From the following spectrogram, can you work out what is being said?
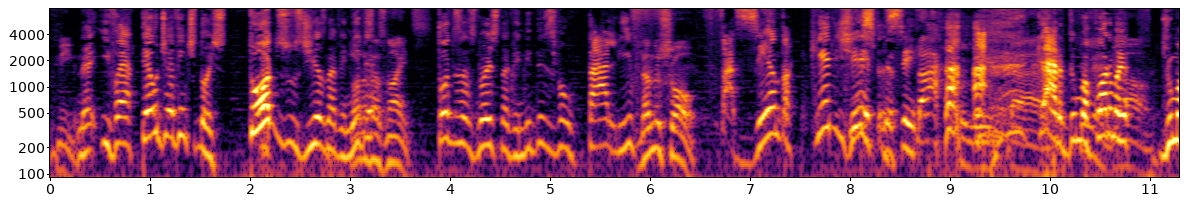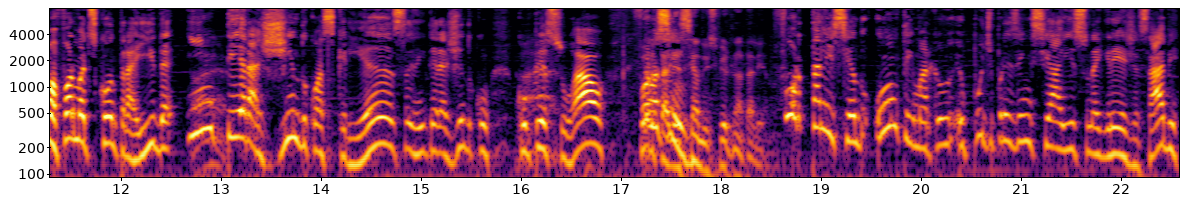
Domingo. né, e vai até o dia 22. Todos os dias na avenida. Todas as noites. Todas as noites na avenida eles vão estar ali Dando show. fazendo aquele jeito assim. cara. cara, de uma Que forma legal. de uma forma descontraída, interagindo com as crianças, interagindo com, com o pessoal. Então, assim, Fortalecendo o espírito natalino. fortalecendo. Ontem, Marco, eu, eu pude presenciar isso na igreja, sabe?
